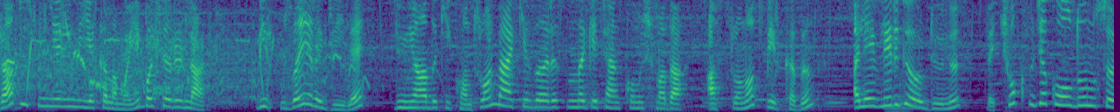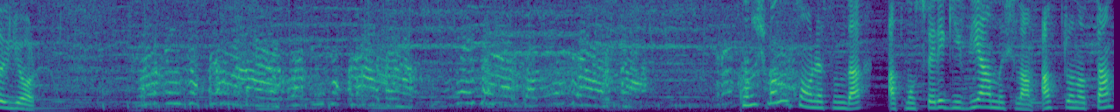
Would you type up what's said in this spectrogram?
radyo sinyalini yakalamayı başarırlar. Bir uzay aracı ile dünyadaki kontrol merkezi arasında geçen konuşmada astronot bir kadın alevleri gördüğünü ve çok sıcak olduğunu söylüyor. Konuşmanın sonrasında atmosfere girdiği anlaşılan astronottan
